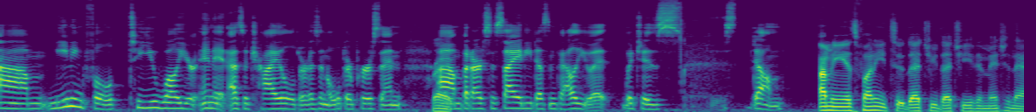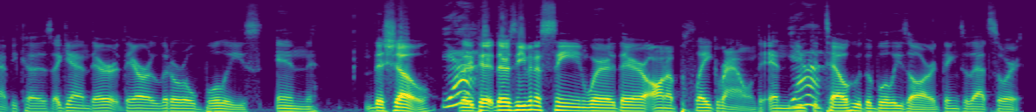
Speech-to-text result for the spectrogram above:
um, meaningful to you while you're in it as a child or as an older person Right. um, but our society doesn't value it which is, dumb I mean, it's funny too that you that you even mentioned that because again, there there are literal bullies in the show. Yeah. like, there, there's even a scene where they're on a playground and you can tell who the bullies are and things of that sort.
